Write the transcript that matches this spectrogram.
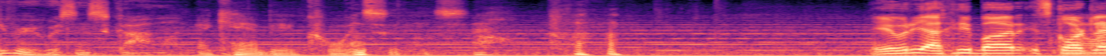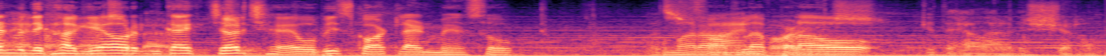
Avery was in Scotland. That can't be a coincidence. Avery आखिरी बार स्कॉटलैंड में I have देखा my गया doubts और about इनका एक it, चर्च too. है वो भी स्कॉटलैंड में है सो Let's हमारा find अगला Vargas. पड़ाव Get the hell out of this shithole.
